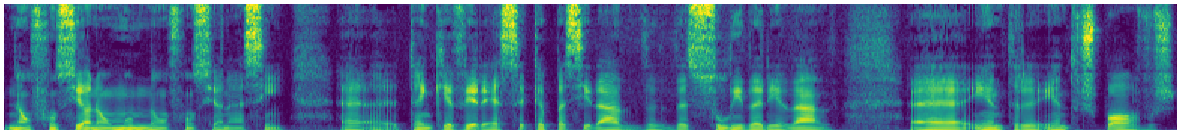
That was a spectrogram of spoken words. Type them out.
Não funciona, o mundo não funciona assim. Uh, tem que haver essa capacidade da solidariedade uh, entre, entre os povos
